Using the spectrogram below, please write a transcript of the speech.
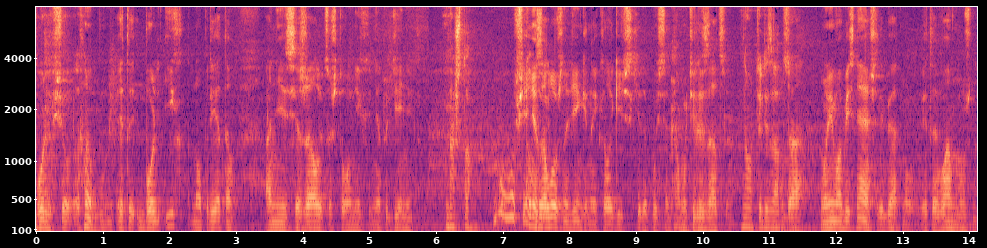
боль все, это боль их, но при этом они все жалуются, что у них нету денег. На что? Ну, вообще Чтобы- не заложены деньги на экологические, допустим, там, утилизацию. На утилизацию. Да. Ну, им объясняешь, ребят, ну, это вам нужно.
